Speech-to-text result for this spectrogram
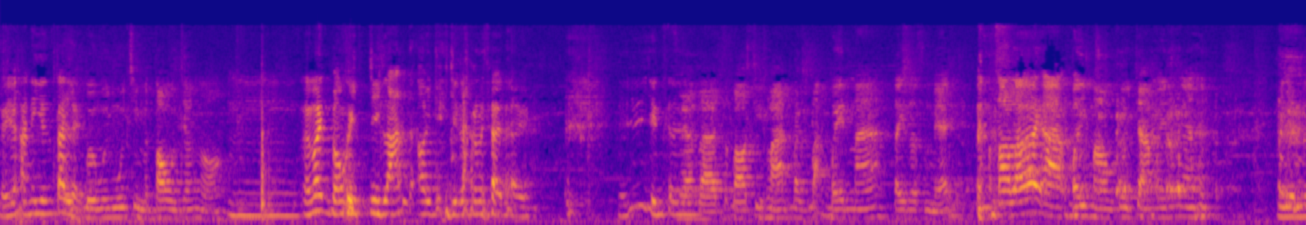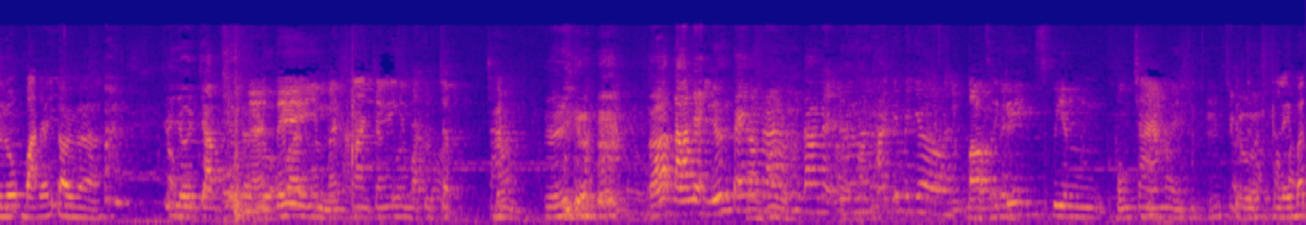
គេយកហានេះយើងទៅហ៎បើមួយមួយជីម៉ូតូអញ្ចឹងហ៎អឺមិនបងគេជីឡានឲ្យគេជីឡានមកទៅទៅយើងធ្វើតែដល់ទៅដល់ជីឡានបើដាក់បេនណាទៅទៅសម្រាប់មកដល់ហើយអា3ម៉ោងគួយចាំអីហ្នឹងណាយើងលក់បាត់ហើយឲ្យមក យកចាប់ជើងទៅណែលក់ទេខ្ញុំមិនមែនខ្លាចអញ្ចឹងខ្ញុំមកទៅចិត្តចាំអើដល់អ្នកលឿងតែអត់ដល់ដល់អ្នកលឿងថាជិះមិនយកខ្ញុំដល់ស្អីគេស្ពានកំពង់ចាមហើយទលេបិទ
